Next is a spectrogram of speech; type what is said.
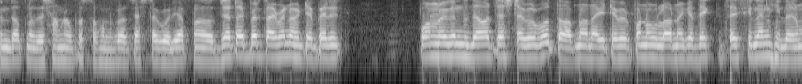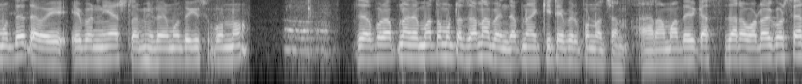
কিন্তু আপনাদের সামনে উপস্থাপন করার চেষ্টা করি। আপনারা যে টাইপের চাইবেন, ওই টাইপের পণ্য কিন্তু দেওয়ার চেষ্টা করব। তো আপনারা এই টাইপের পণ্যগুলো অনেকে দেখতে চাইছিলেন হিলের মধ্যে, তো এবার নিয়ে আসলাম হিলের মধ্যে কিছু পণ্য। তারপর আপনাদের মতামতটা জানাবেন যে আপনারা কী টাইপের পণ্য চান। আর আমাদের কাছে যারা অর্ডার করছেন,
